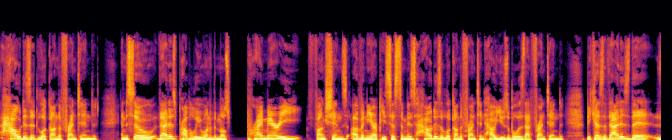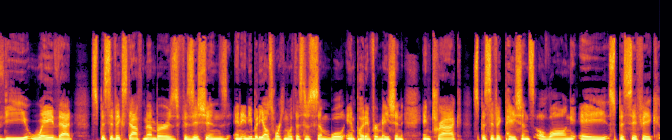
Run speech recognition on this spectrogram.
how does it look on the front end? And so that is probably one of the most primary functions of an ERP system is how does it look on the front end? How usable is that front end? Because that is the, the way that specific staff members, physicians, and anybody else working with the system will input information and track specific patients along a specific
